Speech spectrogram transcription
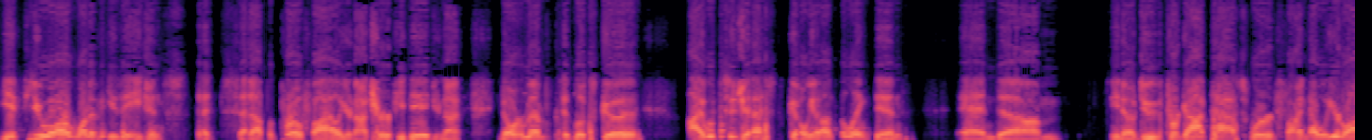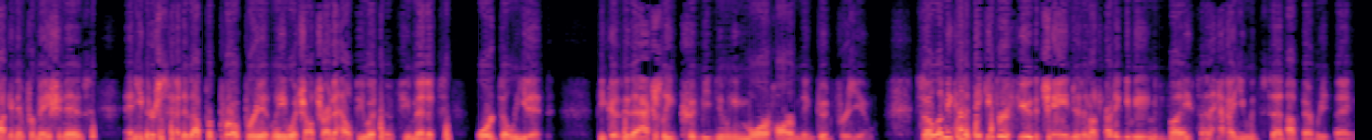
If you are one of these agents that set up a profile, you're not sure if you did, you're not, you don't remember if it looks good, I would suggest going onto LinkedIn and um, you know, do forgot password, find out what your login information is, and either set it up appropriately, which I'll try to help you with in a few minutes, or delete it, because it actually could be doing more harm than good for you. So let me kind of take you through a few of the changes, and I'll try to give you some advice on how you would set up everything.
